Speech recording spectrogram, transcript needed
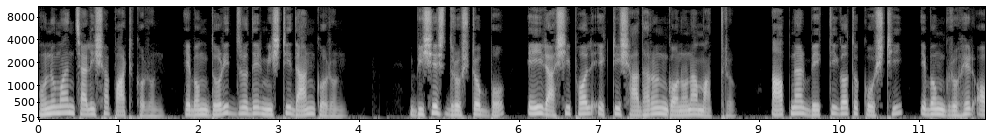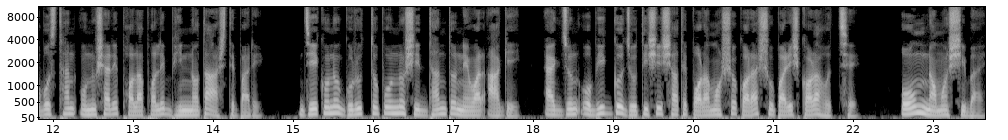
হনুমান চালিসা পাঠ করুন এবং দরিদ্রদের মিষ্টি দান করুন। বিশেষ দ্রষ্টব্য, এই রাশিফল একটি সাধারণ গণনা মাত্র। আপনার ব্যক্তিগত কোষ্ঠী এবং গ্রহের অবস্থান অনুসারে ফলাফলে ভিন্নতা আসতে পারে। যে কোনো গুরুত্বপূর্ণ সিদ্ধান্ত নেওয়ার আগে একজন অভিজ্ঞ জ্যোতিষীর সাথে পরামর্শ করার সুপারিশ করা হচ্ছে। ওম নম শিবায়।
